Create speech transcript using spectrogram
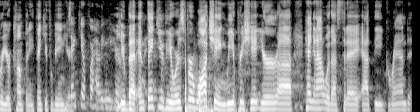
for your company. Thank you for being here. Thank you for having me here. You bet. And thank you, viewers, for watching. We appreciate your uh, hanging out with us today at the Grand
